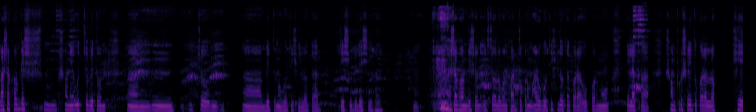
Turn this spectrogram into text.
বাসা ফাউন্ডেশনে উচ্চ বেতন উচ্চ বেতন ও গতিশীলতার দেশীয় বিদেশি ভাষা ফাউন্ডেশন এর চলমান কার্যক্রম আরও গতিশীলতা করা ও কর্ম এলাকা সম্প্রসারিত করার লক্ষ্যে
